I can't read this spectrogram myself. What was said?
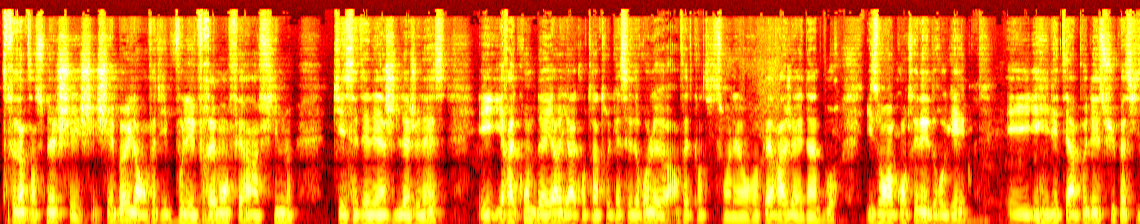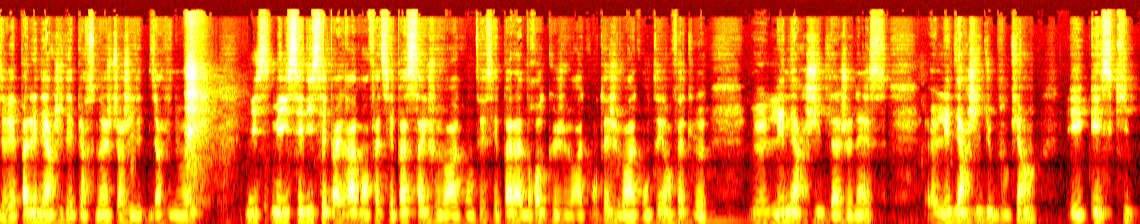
très intentionnel chez, chez, chez Boyle. En fait, il voulait vraiment faire un film qui ait cette énergie de la jeunesse. Et il raconte d'ailleurs, il raconte un truc assez drôle. En fait, quand ils sont allés en repérage à Édimbourg, ils ont rencontré des drogués et, il était un peu déçu parce qu'ils n'avaient pas l'énergie des personnages d'Irvin Welsh. Mais, mais, il s'est dit, c'est pas grave, en fait, c'est pas ça que je veux raconter, c'est pas la drogue que je veux raconter, je veux raconter en fait l'énergie le, de la jeunesse, euh, l'énergie du bouquin et, et ce qui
